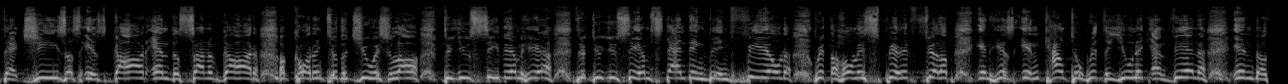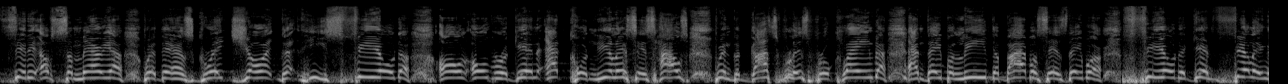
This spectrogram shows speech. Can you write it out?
that Jesus is God and the Son of God according to the Jewish law. Do you see them here? Do you see them standing being filled with the Holy Spirit? Philip in his encounter with the eunuch, and then in the city of Samaria, where there's great joy that he's filled all over again at Cornelius' house when the gospel is proclaimed and they believe. The Bible says they were filled again, filling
